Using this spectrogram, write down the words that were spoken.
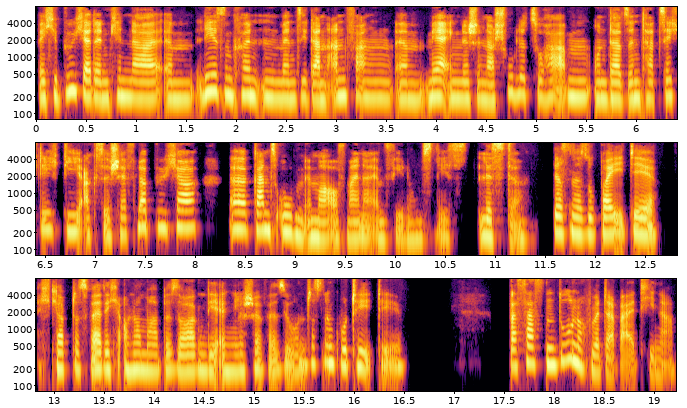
welche Bücher denn Kinder ähm, lesen könnten, wenn sie dann anfangen, ähm, mehr Englisch in der Schule zu haben. Und da sind tatsächlich die Axel Scheffler Bücher äh, ganz oben immer auf meiner Empfehlungsliste. Das ist eine super Idee. Ich glaube, das werde ich auch nochmal besorgen, die englische Version. Das ist eine gute Idee. Was hast denn du noch mit dabei, Tina?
